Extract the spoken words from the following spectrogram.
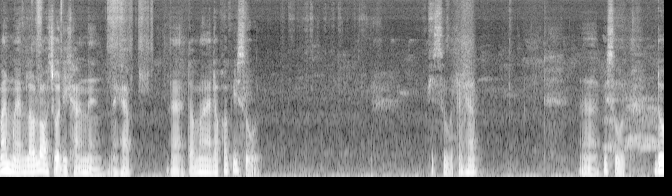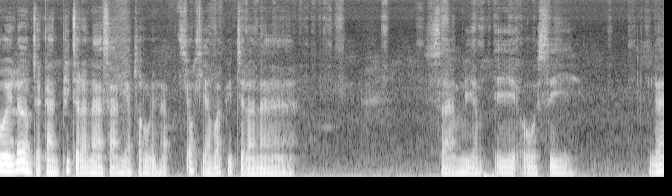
มันเหมือนเราลอกโจทย์อีกครั้งหนึ่งนะครับ อ่า ต่อมาเราก็พิสูจน์ พิสูจน์นะครับ อ่า พิสูจน์ โดยเริ่มจากการพิจารณาสามเหลี่ยมสองรูปนะครับเขาเขียนว่าพิจารณา สามเหลี่ยม AOC และ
